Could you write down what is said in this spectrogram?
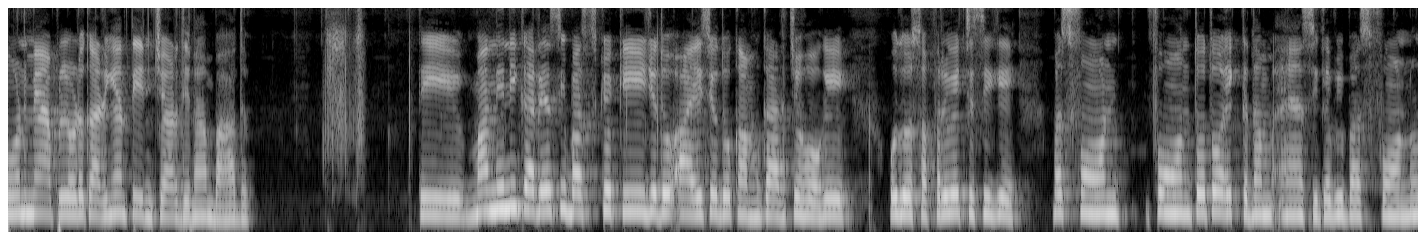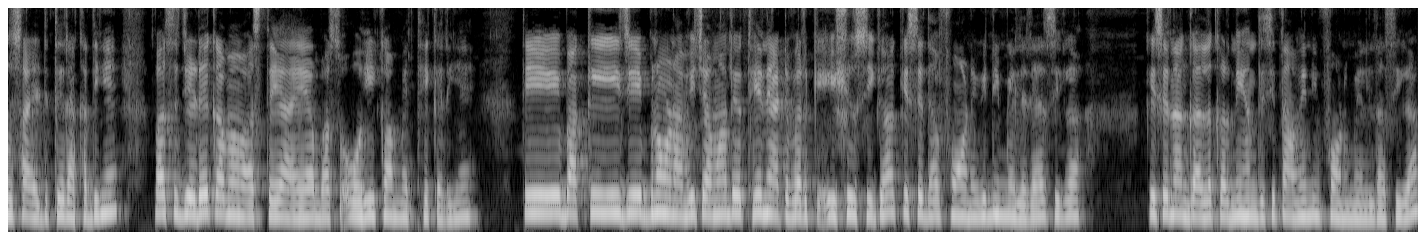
ਹੁਣ ਮੈਂ ਅਪਲੋਡ ਕਰ ਰਹੀ ਹਾਂ ਤਿੰਨ ਚਾਰ ਦਿਨਾਂ ਬਾਅਦ। ਅਤੇ ਮਨ ਹੀ ਨਹੀਂ ਕਰ ਰਿਹਾ ਸੀ, ਬਸ ਕਿਉਂਕਿ ਜਦੋਂ ਆਏ ਸੀ, ਉਦੋਂ ਕੰਮ ਕਾਰ 'ਚ ਹੋ ਗਏ, ਉਦੋਂ ਸਫ਼ਰ ਵਿੱਚ ਸੀਗੇ, ਬਸ ਫੋਨ ਫੋਨ ਤੋਂ ਤਾਂ ਇੱਕਦਮ ਐਂ ਸੀਗਾ ਵੀ ਬਸ ਫੋਨ ਨੂੰ ਸਾਈਡ 'ਤੇ ਰੱਖ ਦਈਏ ਬਸ ਜਿਹੜੇ ਕੰਮ ਵਾਸਤੇ ਆਏ ਹਾਂ ਬਸ ਉਹੀ ਕੰਮ ਇੱਥੇ ਕਰੀਏ। ਅਤੇ ਬਾਕੀ ਜੇ ਬਣਾਉਣਾ ਵੀ ਚਾਹਵਾਂ ਤਾਂ ਉੱਥੇ ਨੈਟਵਰਕ ਇਸ਼ੂ ਸੀਗਾ, ਕਿਸੇ ਦਾ ਫੋਨ ਵੀ ਨਹੀਂ ਮਿਲ ਰਿਹਾ ਸੀਗਾ। ਕਿਸੇ ਨਾਲ ਗੱਲ ਕਰਨੀ ਹੁੰਦੀ ਸੀ ਤਾਂ ਵੀ ਨਹੀਂ ਫੋਨ ਮਿਲਦਾ ਸੀਗਾ।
